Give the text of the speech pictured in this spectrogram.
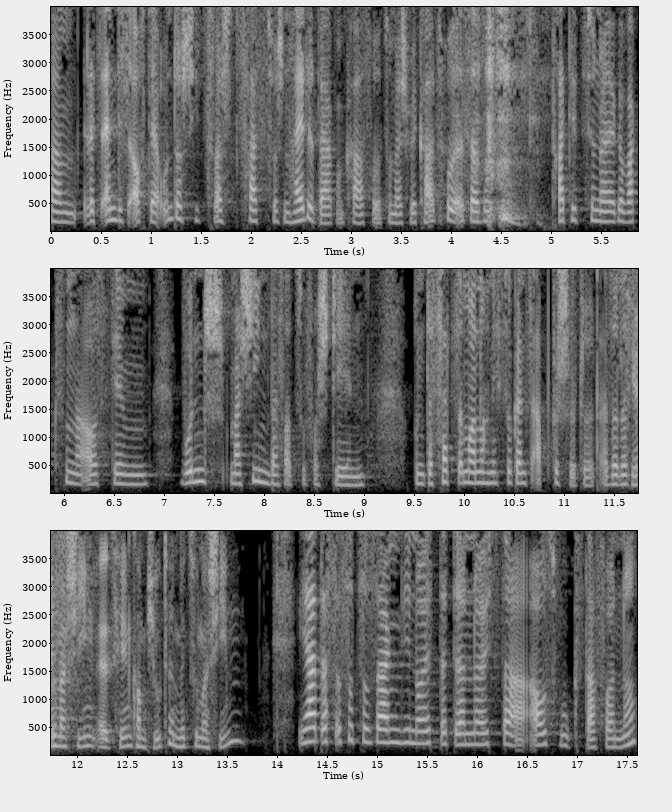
ähm, letztendlich auch der Unterschied fast zwischen Heidelberg und Karlsruhe. Zum Beispiel Karlsruhe ist ja so traditionell gewachsen aus dem Wunsch, Maschinen besser zu verstehen. Und das hat es immer noch nicht so ganz abgeschüttelt. Also das zählen ist, Maschinen, äh, zählen Computer mit zu Maschinen? Ja, das ist sozusagen die neueste, der neueste Auswuchs davon. Ne?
